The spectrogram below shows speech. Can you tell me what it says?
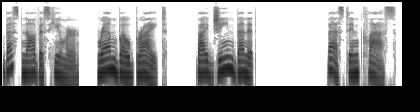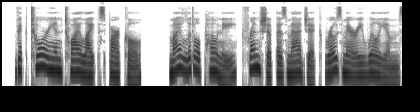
Best Novice Humor, Rambo Bright by Jean Bennett Best in Class. Victorian Twilight Sparkle. My Little Pony, Friendship is Magic Rosemary Williams.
